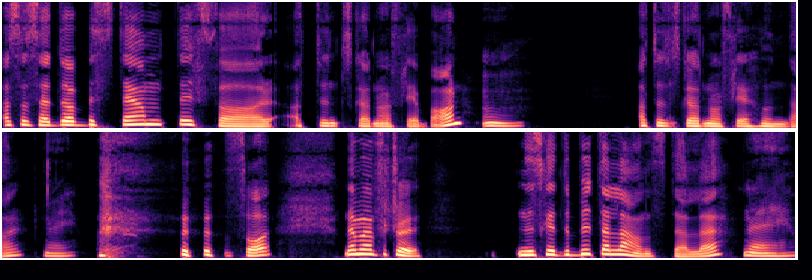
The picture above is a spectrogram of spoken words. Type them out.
alltså så här, du har bestämt dig för att du inte ska ha några fler barn, Mm. att du inte ska ha några fler hundar. Nej. så. Nej, men förstår du? Ni ska inte byta landställe. Nej.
